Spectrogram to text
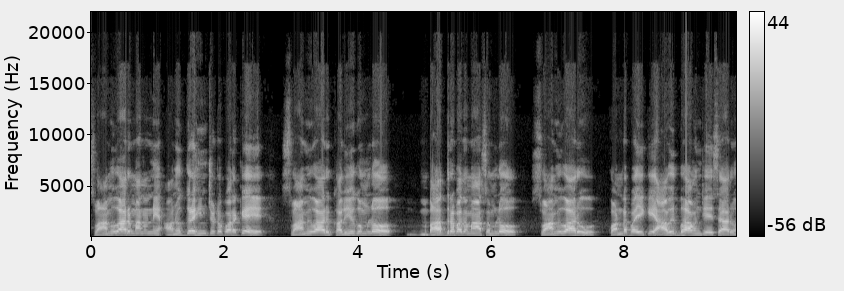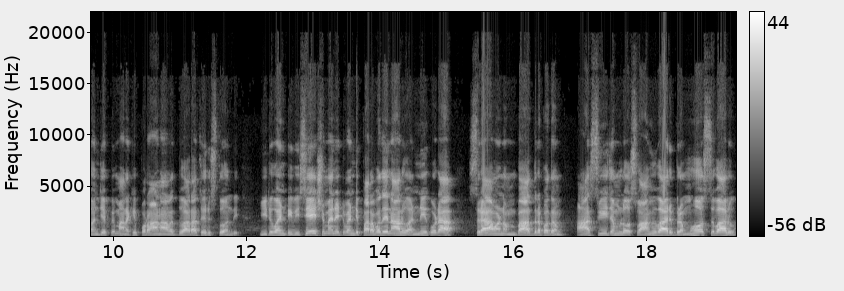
స్వామివారు మనల్ని అనుగ్రహించుట కొరకే స్వామివారు కలియుగంలో భాద్రపద మాసంలో స్వామివారు కొండపైకి ఆవిర్భావం చేశారు అని చెప్పి మనకి పురాణాల ద్వారా తెలుస్తోంది. ఇటువంటి విశేషమైనటువంటి పర్వదినాలు అన్నీ కూడా శ్రావణం భాద్రపదం ఆశ్వీజంలో స్వామివారి బ్రహ్మోత్సవాలు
